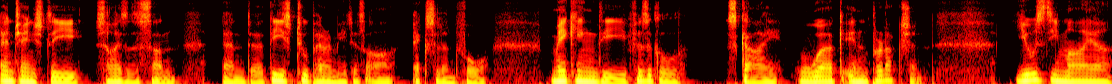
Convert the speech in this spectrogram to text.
and change the size of the sun. And uh, these two parameters are excellent for making the physical sky work in production. Use the Maya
